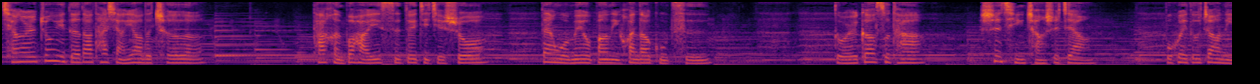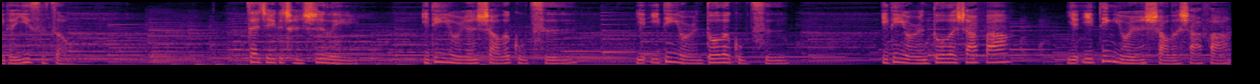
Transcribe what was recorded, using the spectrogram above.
强儿终于得到他想要的车了，他很不好意思对姐姐说：“但我没有帮你换到古瓷。”朵儿告诉他：“事情常是这样，不会都照你的意思走。在这个城市里，一定有人少了古瓷，也一定有人多了古瓷；一定有人多了沙发，也一定有人少了沙发。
